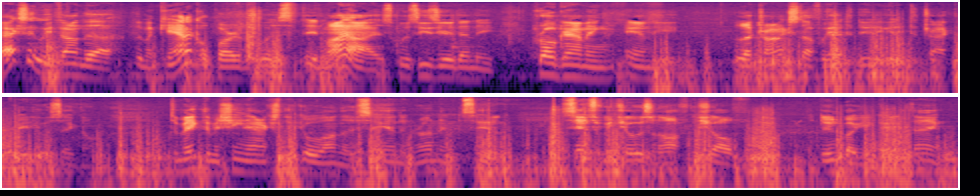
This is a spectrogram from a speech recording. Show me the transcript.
Actually, we found the the mechanical part of it was, in my eyes, was easier than the programming and the electronic stuff we had to do to get it to track the radio signal. To make the machine actually go on the sand and run in the sand, since we chose an off-the-shelf dune buggy kind of thing.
